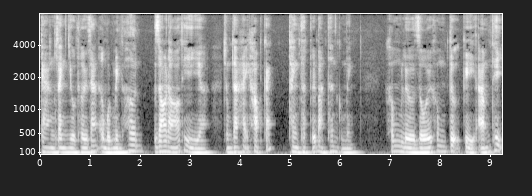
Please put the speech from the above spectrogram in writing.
càng dành nhiều thời gian ở một mình hơn. Do đó thì à, chúng ta hãy học cách thành thật với bản thân của mình. Không lừa dối, không tự kỷ, ám thị.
